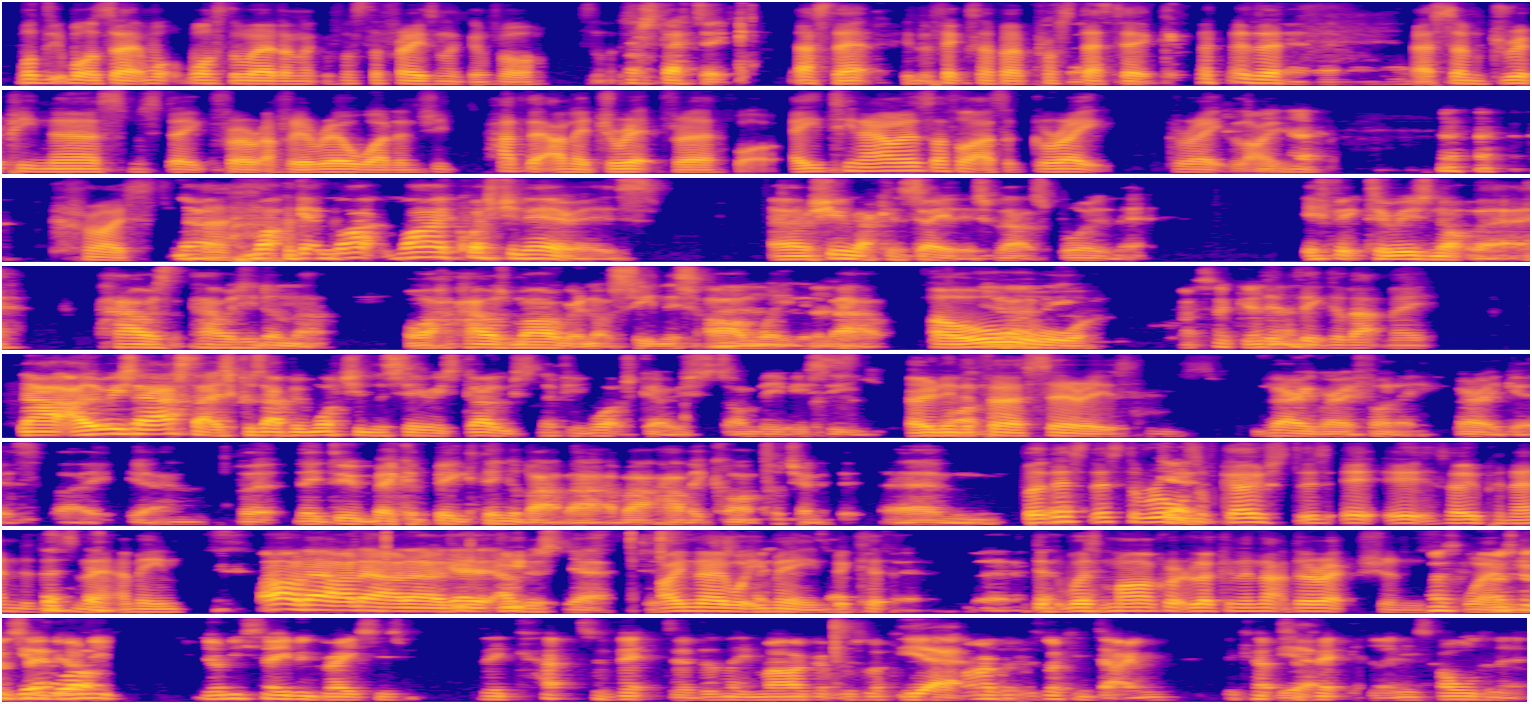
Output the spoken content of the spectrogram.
what do, what's that? What, what's the word? I'm looking, what's the phrase I'm looking for? Prosthetic. That's it. He picks up a prosthetic. The- Yeah. uh, some drippy nurse mistake for actually a real one, and she had that on a drip for what 18 hours. I thought that's a great, great line. Yeah. Christ. Now, Uh, my, again, my, my question here is, and I'm assuming I can say this without spoiling it. If Victor is not there, how has how has he done that? Or how has Margaret not seen this arm waving about? oh, you know what I mean? That's a good didn't one. think of that, mate. Now, the reason I asked that is because I've been watching the series Ghost, and if you've watched Ghosts on BBC, Only the first series. very very funny, very good. Like yeah, but they do make a big thing about that about how they can't touch anything. Um, But this, this the rules Again. of Ghost is it, it's open ended, isn't it? I mean, oh no, no, no, again, I'm You- just yeah. just- I know what you mean, because- it, but- was Margaret looking in that direction I was, I was going to say Yeah, the well- only the only saving grace is they cut to Victor, didn't they? Margaret was looking. Yeah. Margaret was looking down. They cut to Yeah. Victor, and he's holding it.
